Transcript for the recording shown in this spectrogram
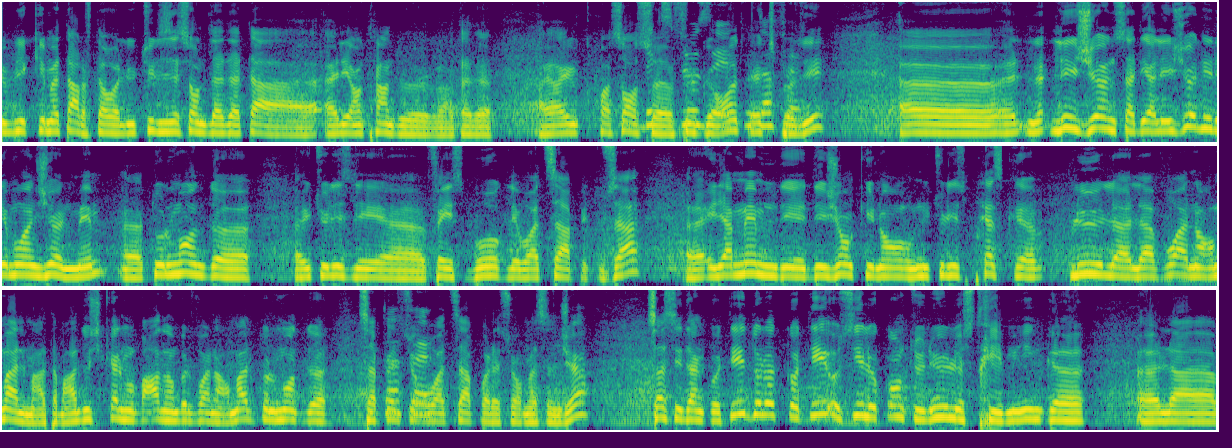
public كما تعرف توا l'utilisation de la data euh, elle est en train de معناتها elle a une croissance euh, D'exploser, fulgurante tout à fait. exploser Euh, les jeunes c'est-à-dire les jeunes et les moins jeunes même euh, tout le monde euh, utilise les euh, Facebook les WhatsApp et tout ça Euh, il y a même des, des gens qui n'ont on utilise presque plus la, la voix normale معناتها ما عندوش يكلموا بعضهم بالvoix normale tout le monde euh, s'appelle à sur fait. WhatsApp ou sur Messenger ça c'est d'un côté de l'autre côté aussi le contenu le streaming euh, euh, Euh,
